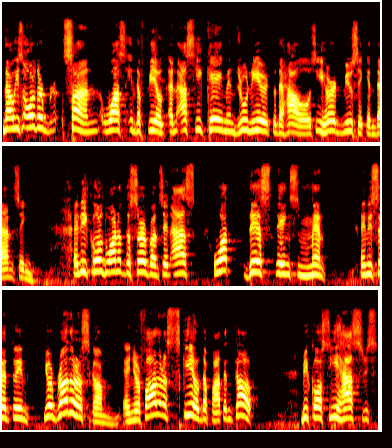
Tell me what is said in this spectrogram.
Now his older son was in the field, and as he came and drew near to the house, he heard music and dancing. And he called one of the servants and asked what these things meant. And he said to him, Your brother has come, and your father has killed the fattened calf, because he has,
